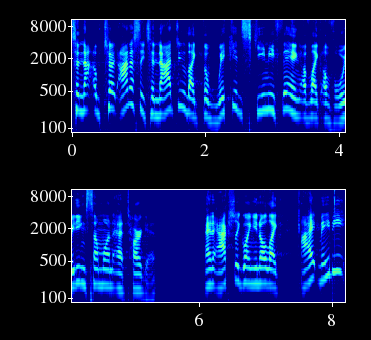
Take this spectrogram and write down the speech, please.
to not to honestly to not do like the wicked schemy thing of like avoiding someone at Target and actually going, you know, like I maybe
